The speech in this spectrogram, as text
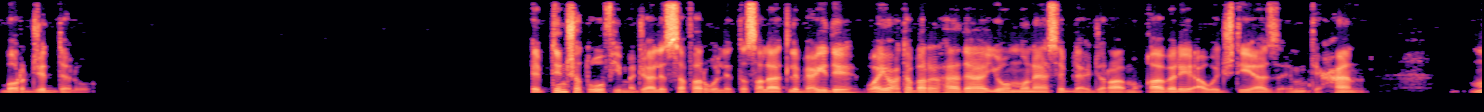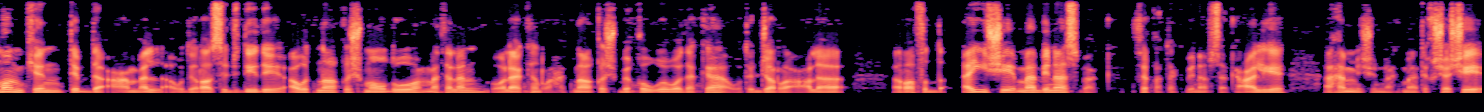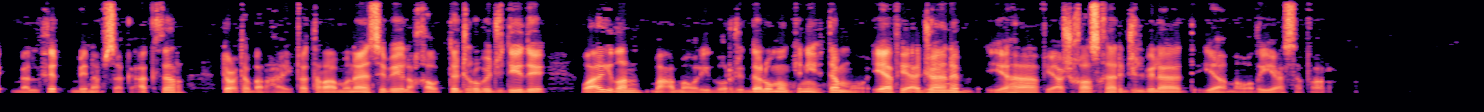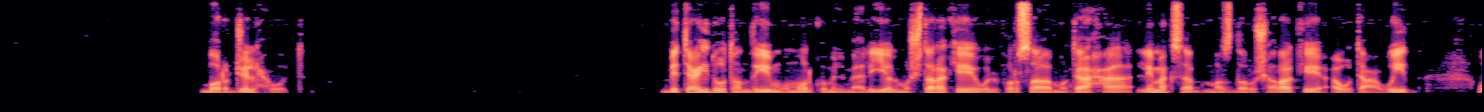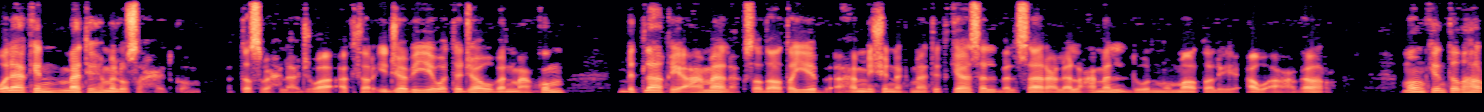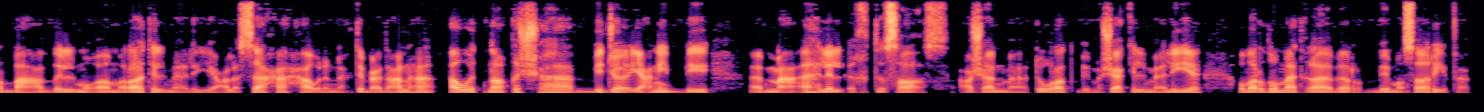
برج الدلو. بتنشطوا في مجال السفر والاتصالات البعيدة ويعتبر هذا يوم مناسب لإجراء مقابلة أو اجتياز امتحان. ممكن تبدأ عمل أو دراسة جديدة أو تناقش موضوع مثلا ولكن راح تناقش بقوة وذكاء وتتجرأ على رفض أي شيء ما بناسبك. ثقتك بنفسك عالية أهم شيء إنك ما تخشى شيء بل ثق بنفسك أكثر. تعتبر هاي فترة مناسبة لخوض تجربة جديدة وأيضا بعض مواليد برج الدلو ممكن يهتموا يا في أجانب يا في أشخاص خارج البلاد يا مواضيع سفر. برج الحوت. بتعيدوا تنظيم أموركم المالية المشتركة والفرصة متاحة لمكسب مصدر شراكة أو تعويض ولكن ما تهملوا صحتكم. تصبح الأجواء أكثر إيجابية وتجاوبا معكم. بتلاقي أعمالك صدى طيب أهم شي إنك ما تتكاسل بل سارع للعمل دون مماطلة أو أعذار. ممكن تظهر بعض المغامرات المالية على الساحة حاول إنك تبعد عنها أو تناقشها بج يعني ب مع أهل الاختصاص عشان ما تورط بمشاكل مالية وبرضه ما تغامر بمصاريفك.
